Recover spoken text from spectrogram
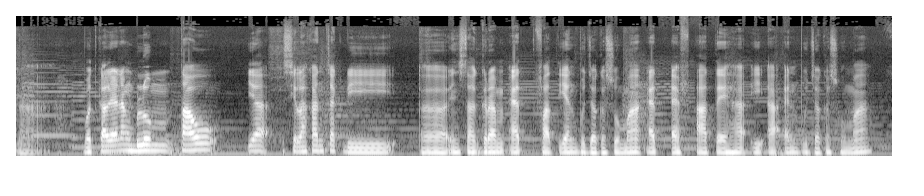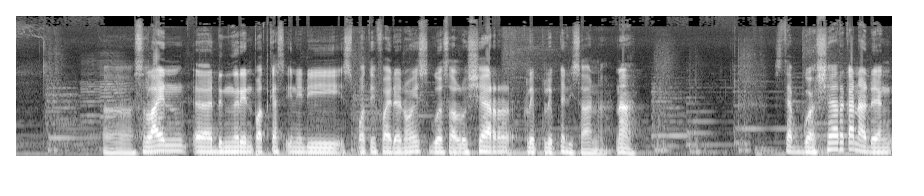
Nah buat kalian yang belum tahu ya silahkan cek di Instagram @fatianpujakesuma @f-a-t-h-i-a-n pujakesuma Eh, selain eh, dengerin podcast ini di Spotify dan Noise, gue selalu share klip-klipnya di sana. Nah, setiap gue share kan ada yang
